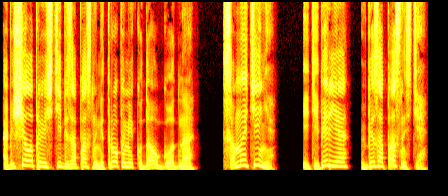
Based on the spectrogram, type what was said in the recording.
Обещала провести безопасными тропами куда угодно. Со мной тени. И теперь я в безопасности.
